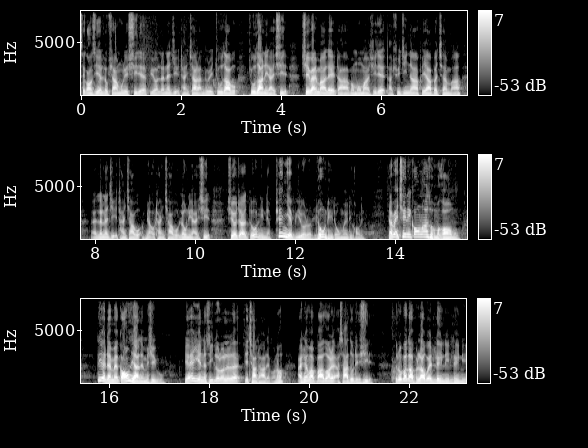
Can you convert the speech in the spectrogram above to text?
စစ်ကောင်စီရဲ့လှုပ်ရှားမှုတွေရှိတယ်ပြီးတော့လက်နက်ကြီးအထိုင်ချတာမျိုးတွေစူးစမ်းဖို့စူးစမ်းနေတာရှိတယ်ရှေ့ပိုင်းမှာလည်းဒါဗမော်မှာရှိတဲ့ဒါရွှေကြီးနာဖျားဘက်ချမ်းမှာအဲလက်နက်ကြီးအထိုင်ချဖို့အမြောက်အထိုင်ချဖို့လုပ်နေရရှိတယ်ရှေ့တော့ကျတော့တို့အနေနဲ့ဖြစ်ညစ်ပြီးတော့လုံနေတုံးပဲဒီကောင်လေး ဒါပေမဲ့အခြေအနေကောင်းလားဆိုတော့မကောင်းဘူးတည့်ရတဲ့အတိုင်းပဲကောင်းစရာလည်းမရှိဘူးရဲရင်နစီလောလောလတ်လတ်ပြစ်ချထားတယ်ပေါ့နော်အဲ့ထဲမှာပါသွားတဲ့အစာတို့တွေရှိတယ်သူတို့ဘက်ကဘလောက်ပဲလိန်နေလိန်နေ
